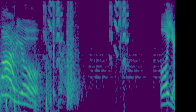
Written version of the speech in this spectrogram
¡Mario! ¡Oye!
